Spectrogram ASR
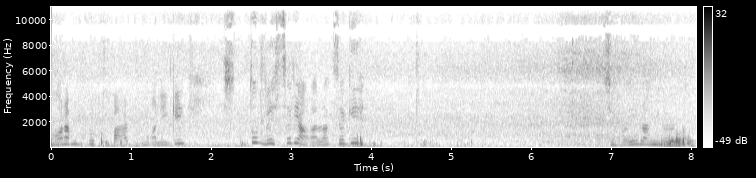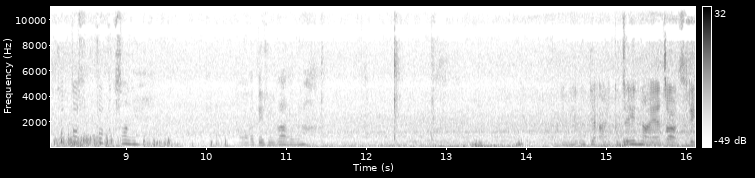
नराम्रो पार्ट भनेकै यस्तो बेसरी हावा लाग्छ कि झै लाग्ने कस्तो कस्तो दुख्छ नि हावा धेरै लागेर अनि उता अर्को चाहिँ नयाँ चर्च रे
